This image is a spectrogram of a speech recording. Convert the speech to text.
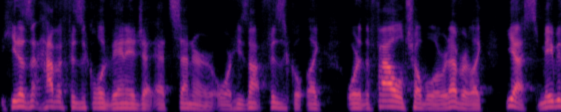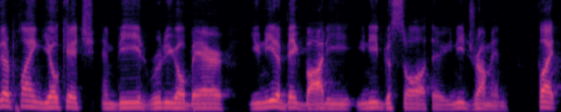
he doesn't have a physical advantage at, at, center or he's not physical like or the foul trouble or whatever like yes maybe they're playing Jokic Embiid Rudy Gobert you need a big body you need Gasol out there you need Drummond but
